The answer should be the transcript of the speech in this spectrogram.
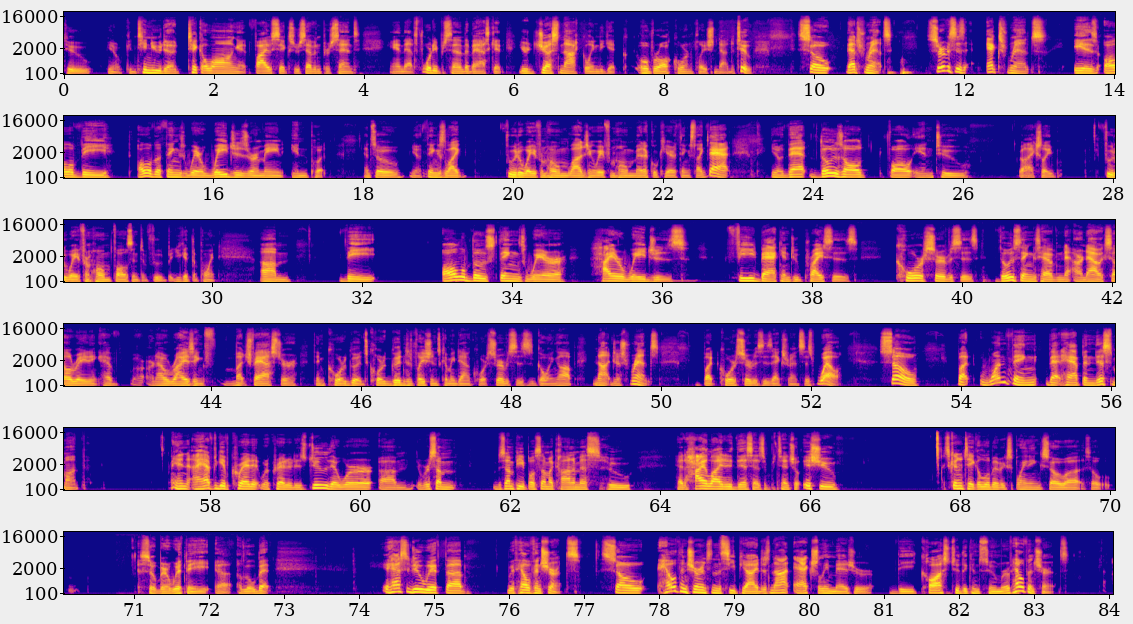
to you know continue to tick along at 5 6 or 7% and that's 40% of the basket you're just not going to get overall core inflation down to 2 so that's rents. Services x rents is all of the all of the things where wages are a main input. And so you know things like food away from home lodging away from home medical care things like that you know that those all fall into well actually food away from home falls into food but you get the point. Um, the all of those things where higher wages feed back into prices core services those things have are now accelerating have are now rising much faster than core goods core goods inflation is coming down core services is going up not just rents but core services x rents as well so but one thing that happened this month and I have to give credit where credit is due. There were um, there were some some people, some economists who had highlighted this as a potential issue. It's going to take a little bit of explaining, so uh, so so bear with me uh, a little bit. It has to do with uh, with health insurance. So health insurance in the CPI does not actually measure the cost to the consumer of health insurance,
